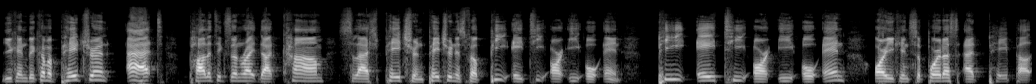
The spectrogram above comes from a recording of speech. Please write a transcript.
You can become a patron at politicsdoneright.com slash Patreon. Patreon is spelled P-A-T-R-E-O-N. P A T R E O N, or you can support us at PayPal.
